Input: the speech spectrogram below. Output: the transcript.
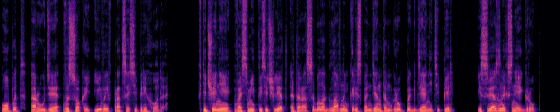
опыт, орудие высокой ивой в процессе перехода. В течение восьми тысяч лет эта раса была главным корреспондентом группы «Где они теперь» и связанных с ней групп.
